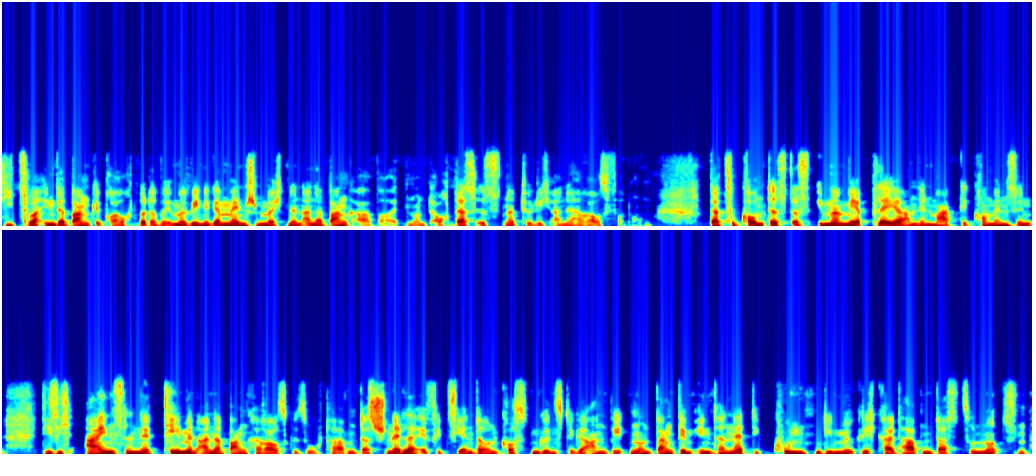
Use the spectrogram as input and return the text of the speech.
die zwar in der Bank gebraucht wird, aber immer weniger Menschen möchten in einer Bank arbeiten. Und auch das ist natürlich eine Herausforderung. Dazu kommt es, dass immer mehr Player an den Markt gekommen sind, die sich einzelne Themen einer Bank heraus ausgesucht haben, das schneller, effizienter und kostengünstiger anbieten und dank dem Internet die Kunden die Möglichkeit haben, das zu nutzen.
